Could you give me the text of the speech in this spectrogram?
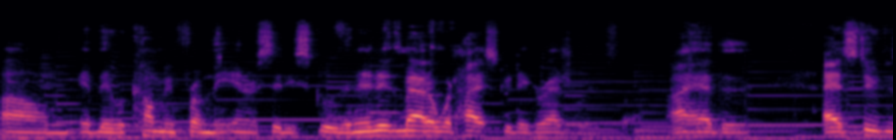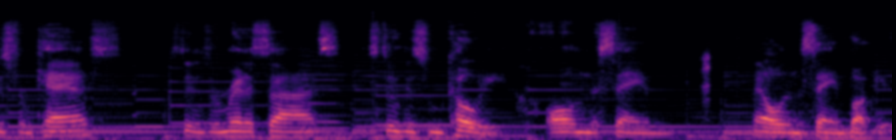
um, if they were coming from the inner city schools. And it didn't matter what high school they graduated from. I had the I had students from Cass, students from Renaissance, students from Cody, all in the same all in the same bucket.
